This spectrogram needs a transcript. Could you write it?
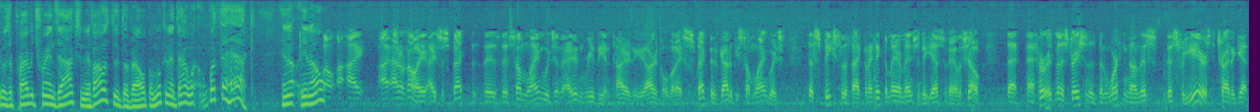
it was a private transaction. If I was the developer, I'm looking at that. What, what the heck? You know, you know. Well, I, I, I don't know. I, I suspect that there's there's some language, and I didn't read the entirety of the article, but I suspect there's got to be some language that speaks to the fact, and I think the mayor mentioned it yesterday on the show, that, that her administration has been working on this this for years to try to get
